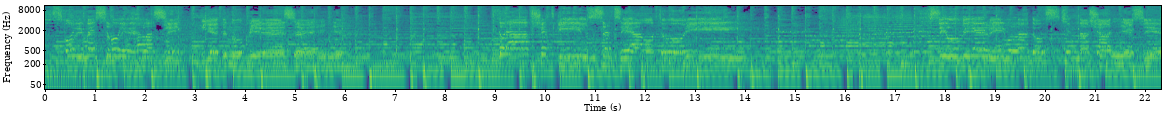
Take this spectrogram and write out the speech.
Spojme svoje hlasy v jednu pieseň, ktorá všetkým srdcia otvorí. Silu viery radosť naša nesie.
